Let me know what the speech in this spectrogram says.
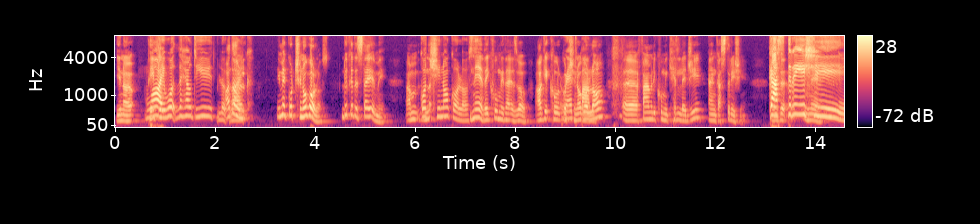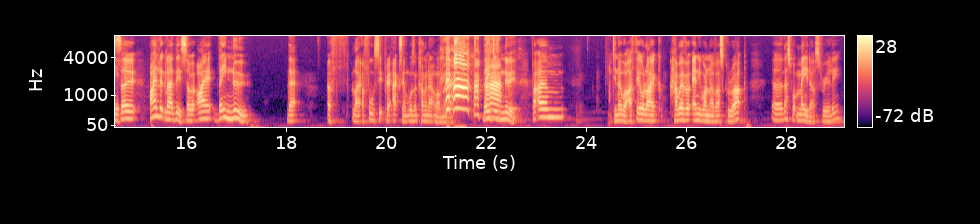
You know, people, Why? What the hell do you look I don't. like? Είμαι κοτσινόγολος. Look at the state of me. I'm Kochinogolos. Yeah, they call me that as well. I get called Red Kochinogolo. Uh, family call me Kirleji and Gastrishi. Gastrishi. So I look like this. So I they knew that a f- like a full Cypriot accent wasn't coming out of my mouth. they just knew it. But um, do you know what? I feel like however any one of us grew up, uh, that's what made us really.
